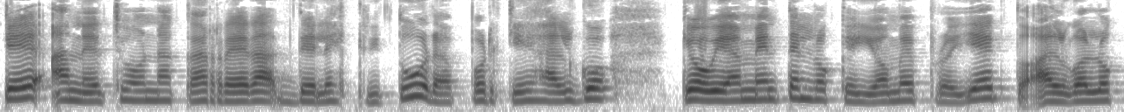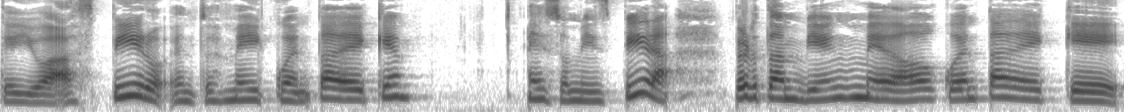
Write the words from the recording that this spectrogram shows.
que han hecho una carrera de la escritura, porque es algo que obviamente en lo que yo me proyecto, algo a lo que yo aspiro. Entonces me di cuenta de que eso me inspira, pero también me he dado cuenta de que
